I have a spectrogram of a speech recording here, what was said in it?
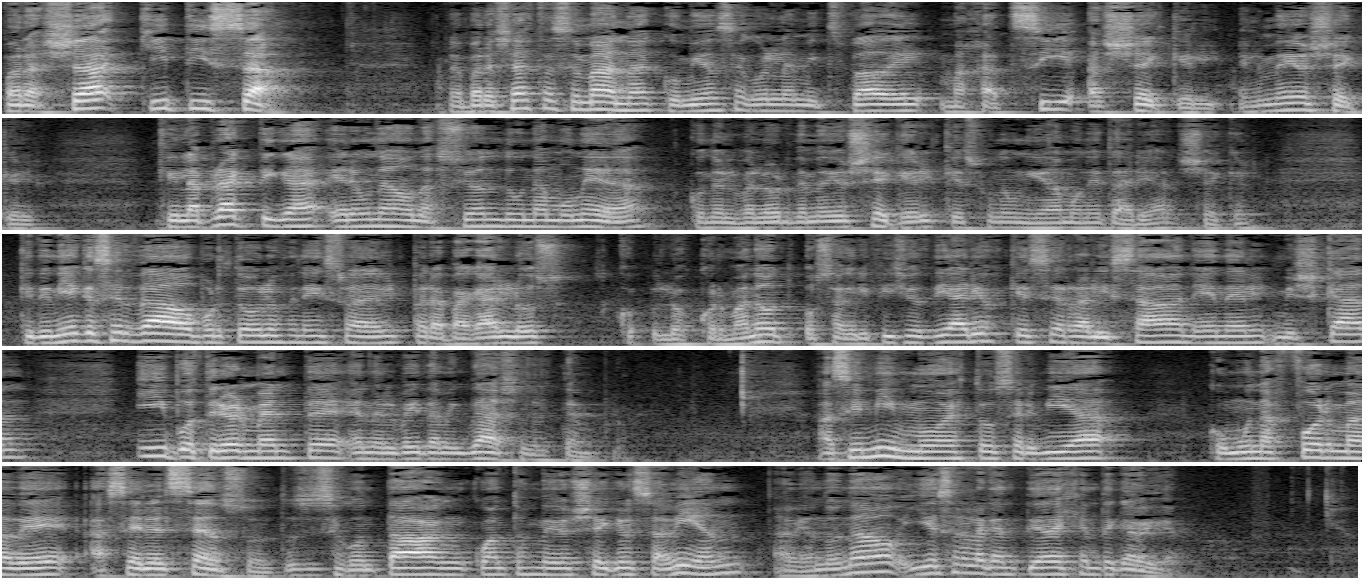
Para allá Kitisa. La para allá esta semana comienza con la mitzvah del Mahatzi a Shekel, el medio shekel, que en la práctica era una donación de una moneda con el valor de medio shekel, que es una unidad monetaria, shekel, que tenía que ser dado por todos los de Israel para pagar los, los korbanot o sacrificios diarios que se realizaban en el Mishkan y posteriormente en el Beit HaMikdash, en el templo. Asimismo, esto servía como una forma de hacer el censo. Entonces se contaban cuántos medios shekels habían, habían donado y esa era la cantidad de gente que había.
